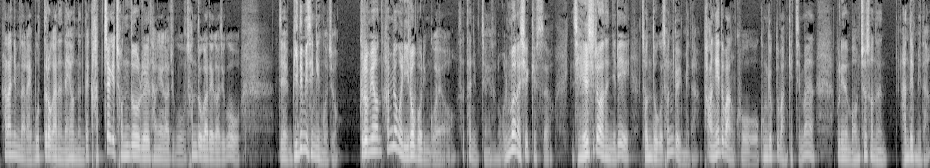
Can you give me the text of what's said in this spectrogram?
하나님 나라에 못 들어가는 애였는데 갑자기 전도를 당해가지고 전도가 돼가지고 이제 믿음이 생긴 거죠. 그러면 한 명을 잃어버린 거예요. 사탄 입장에서는 얼마나 싫겠어요. 제일 싫어하는 일이 전도고 선교입니다. 방해도 많고 공격도 많겠지만 우리는 멈춰서는 안 됩니다.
